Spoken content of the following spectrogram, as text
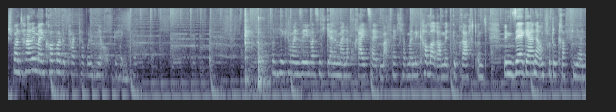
spontan in meinen Koffer gepackt habe und mir aufgehängt habe. Und hier kann man sehen, was ich gerne in meiner Freizeit mache. Ich habe meine Kamera mitgebracht und bin sehr gerne am Fotografieren.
